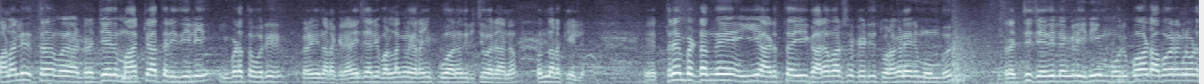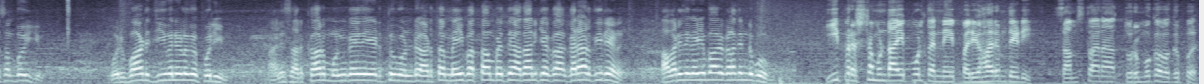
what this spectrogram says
മണൽ ഇത്ര ഡ്രഡ്ജ് ചെയ്ത് മാറ്റാത്ത രീതിയിൽ ഇവിടുത്തെ ഒരു കളി നടക്കില്ല. എന്ന് വെച്ചാൽ വള്ളങ്ങൾ ഇറങ്ങി പോകാനോ തിരിച്ചു വരാനോ ഒന്നും നടക്കില്ല. എത്രയും പെട്ടെന്ന് ഈ അടുത്ത ഈ കാലവർഷം എഴുതി തുടങ്ങുന്നതിന് മുമ്പ് ഡ്രഡ്ജ് ചെയ്തില്ലെങ്കിൽ ഇനിയും ഒരുപാട് അപകടങ്ങൾ ഇവിടെ സംഭവിക്കും. ഒരുപാട് ജീവനുകളൊക്കെ പൊലിയും. അതിന് സർക്കാർ മുൻകൈ എടുത്തുകൊണ്ട് അടുത്ത മെയ് പത്താകുമ്പോഴത്തേക്ക് അദാനിക്ക് കരാർ തീരെയാണ് അവരിത് കഴിയുമ്പോൾ അവർ കളഞ്ഞിട്ട് പോകും. ഈ പ്രശ്നമുണ്ടായപ്പോൾ തന്നെ പരിഹാരം തേടി സംസ്ഥാന തുറമുഖ വകുപ്പ്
